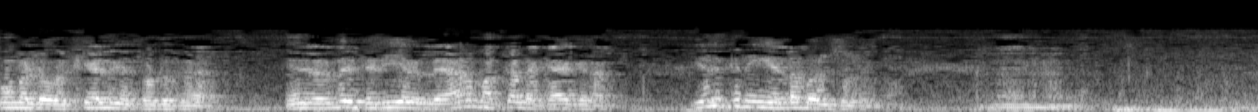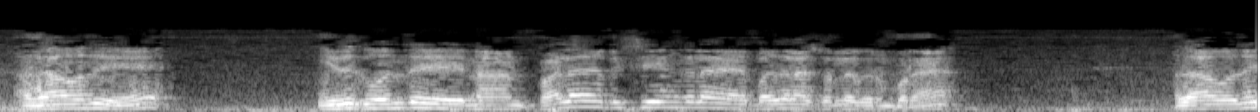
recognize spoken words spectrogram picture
உங்கள்ட்ட ஒரு கேள்வியை தொடுக்கிறார். இதிலிருந்து தெரியவில்லையான மக்கள்கிட்ட கேட்கிறார். இதுக்கு நீங்க என்ன பதில் சொல்றீங்க? அதாவது இதுக்கு வந்து நான் பல விஷயங்களை பதிலா சொல்ல விரும்புறேன். அதாவது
